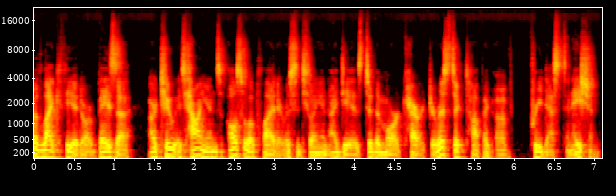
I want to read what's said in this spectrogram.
but like Theodore Beza, our two Italians also applied Aristotelian ideas to the more characteristic topic of predestination.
